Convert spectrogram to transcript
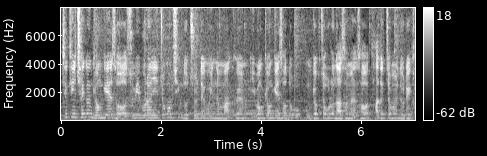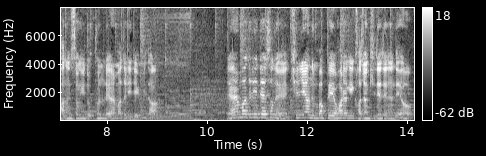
특히 최근 경기에서 수비 불안이 조금씩 노출되고 있는 만큼 이번 경기에서도 공격적으로 나서면서 다득점을 노릴 가능성이 높은 레알 마드리드입니다. 레알 마드리드에서는 킬리안 은바페의 활약이 가장 기대되는데요.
